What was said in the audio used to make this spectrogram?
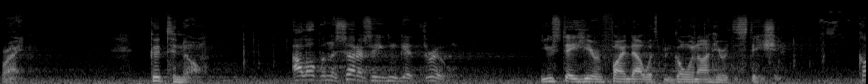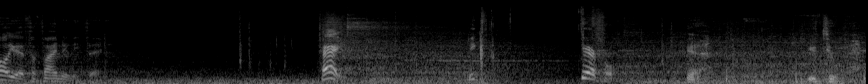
Right. Good to know. I'll open the shutter so you can get through. You stay here and find out what's been going on here at the station. Call you if I find anything. Hey! Be careful. Yeah. You too, man.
